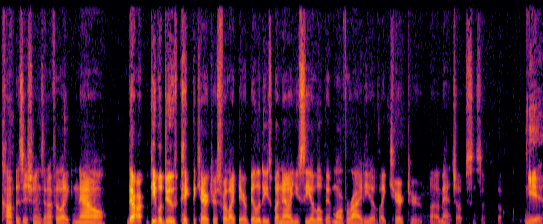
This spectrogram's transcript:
compositions, and I feel like now there are people do pick the characters for like their abilities, but now you see a little bit more variety of like character uh, matchups and stuff. So. Yeah,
